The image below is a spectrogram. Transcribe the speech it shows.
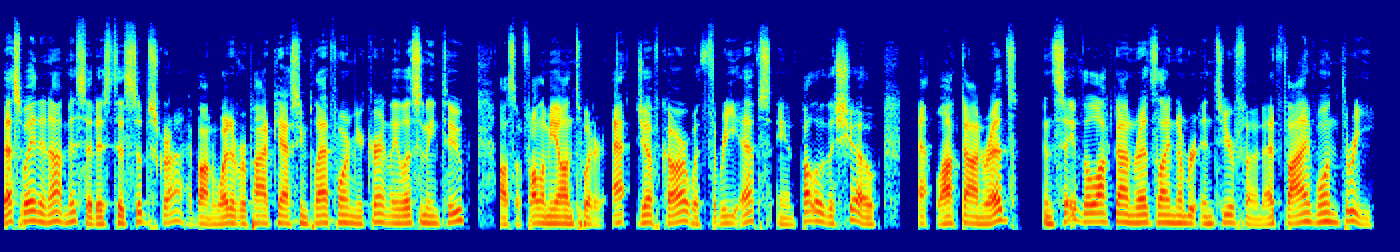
Best way to not miss it is to subscribe on whatever podcasting platform you're currently listening to. Also, follow me on Twitter at Jeff Carr with three F's and follow the show at Locked On Reds and save the Locked On Reds line number into your phone at 513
